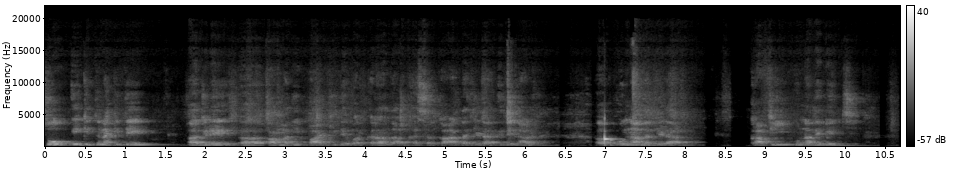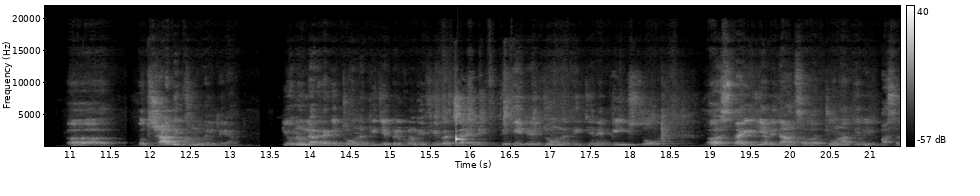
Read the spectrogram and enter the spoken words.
ਸੋ ਇਹ ਕਿਤਨਾ ਕਿਤੇ ਅਹ, ਜਿਹੜੇ ਆਮ ਆਦਮੀ ਪਾਰਟੀ ਦੇ ਵਰਕਰਾਂ ਦਾ ਸਰਕਾਰ ਦਾ ਜਿਹੜਾ ਇਹਦੇ ਨਾਲ ਉਹਨਾਂ ਦਾ ਜਿਹੜਾ ਕਾਫੀ ਉਹਨਾਂ ਦੇ ਵਿੱਚ ਉਤਸ਼ਾਹ ਦੇਖਣ ਨੂੰ ਮਿਲ ਰਿਹਾ। ਕਿ ਉਹਨਾਂ ਨੂੰ ਲੱਗ ਰਿਹਾ ਕਿ ਚੋਣ ਨਤੀਜੇ ਬਿਲਕੁਲ ਉਹਨਾਂ ਦੇ ਫੇਵਰ ਚ ਆਏ ਨੇ ਤੇ ਇਹ ਜਿਹੜੇ ਚੋਣ ਨਤੀਜੇ ਨੇ 2027 ਦੀਆਂ ਵਿਧਾਨ ਸਭਾ ਚੋਣਾਂ ਤੇ ਵੀ ਅਸਰ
